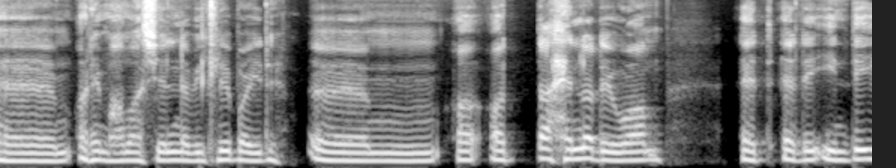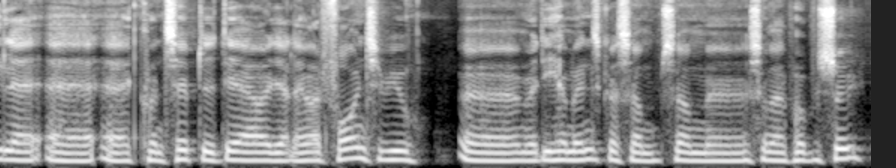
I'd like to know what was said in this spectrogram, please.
Øhm, og det er meget, meget sjældent, at vi klipper i det. Øhm, og, og der handler det jo om, at, at en del af, af, af konceptet, det er at jeg laver et forinterview øh, med de her mennesker, som, som, øh, som er på besøg.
